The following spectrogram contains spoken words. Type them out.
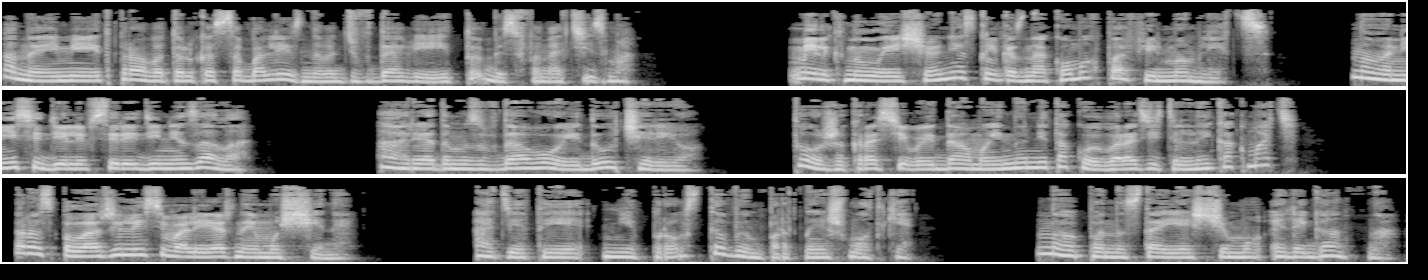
Она имеет право только соболезновать вдове, и то без фанатизма. Мелькнуло еще несколько знакомых по фильмам лиц. Но они сидели в середине зала. А рядом с вдовой и дочерью, тоже красивой дамой, но не такой выразительной, как мать, расположились вальяжные мужчины одетые не просто в импортные шмотки, но по-настоящему элегантно.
